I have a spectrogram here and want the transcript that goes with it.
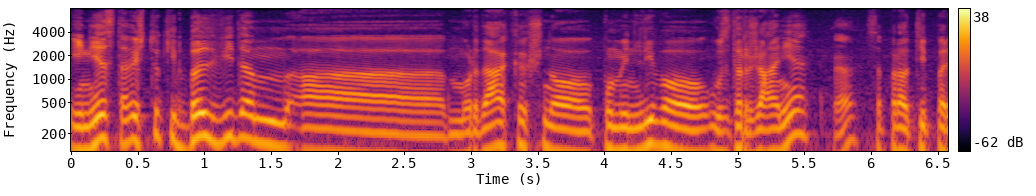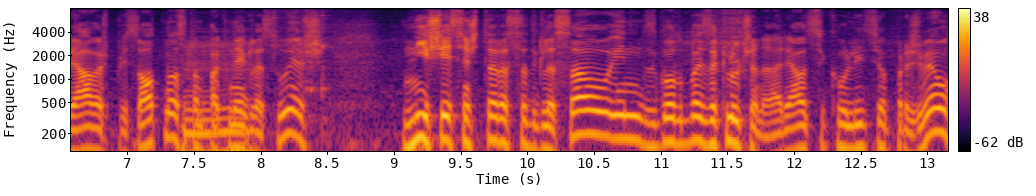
In jaz, veš, tukaj bolj vidim uh, morda kakšno pomenljivo vzdržanje, ne? se pravi, ti prijavljaš prisotnost, mm. ampak ne glasuješ. Ni 46 glasov in zgodba je zaključena. Rjavci koalicijo preživel,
